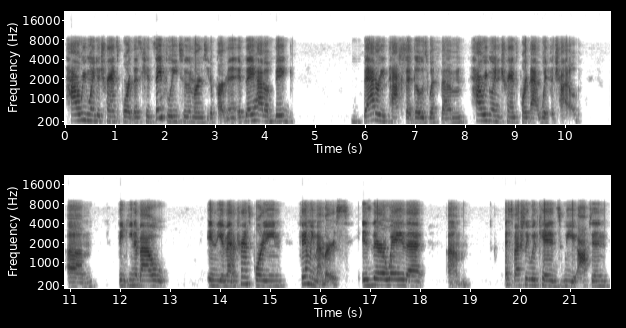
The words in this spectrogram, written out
how are we going to transport this kid safely to the emergency department? If they have a big battery pack that goes with them, how are we going to transport that with the child? Um, thinking about in the event of transporting family members, is there a way that, um, especially with kids, we often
